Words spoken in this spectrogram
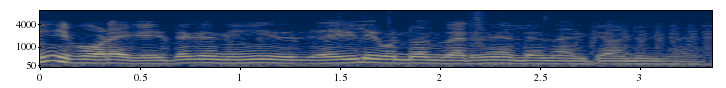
നീ പോടെ ഇതൊക്കെ നീ ഡെയിലി കൊണ്ടുവന്ന് തരുന്നതല്ലേ എന്നായിരിക്കും അവന്റെ വിചാരം.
